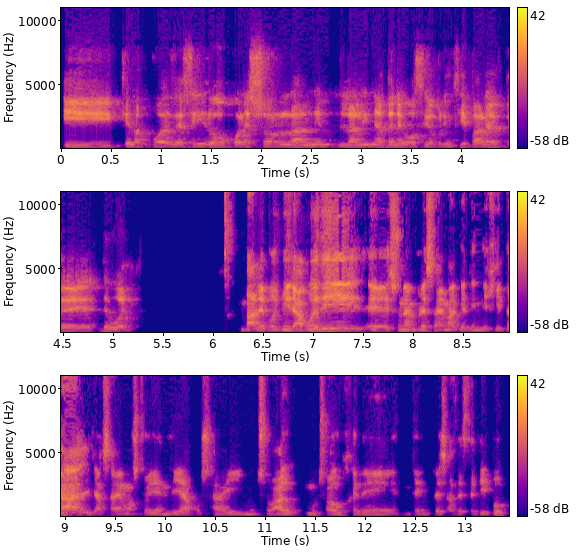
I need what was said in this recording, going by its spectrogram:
y ¿qué nos puedes decir o cuáles son las, líneas de negocio principales de, de Wedi? Vale, pues mira, Wedi es una empresa de marketing digital, ya sabemos que hoy en día pues hay mucho, mucho auge de, empresas de este tipo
